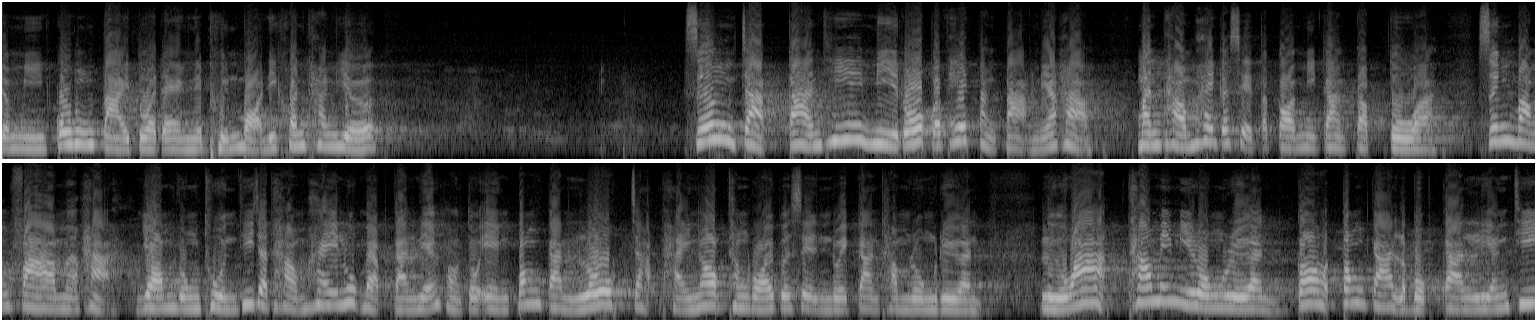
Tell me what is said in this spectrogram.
จะมีกุ้งตายตัวแดงในพื้นบ่อที่ค่อนข้างเยอะ ซึ่งจากการที่มีโรคประเภทต่างๆเนี่ยค่ะมันทำให้เกษตรกรมีการปรับตัว ซึ่งบางฟาร์มอะค่ะยอมลงทุนที่จะทำให้รูปแบบการเลี้ยงของตัวเอง ป้องกันโรคจากภายนอกทั้งร้อยเปอร์เซ็นต์โดยการทำโรงเรือน หรือว่าถ้าไม่มีโรงเรือนก็ต้องการระบบการเลี้ยงที่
